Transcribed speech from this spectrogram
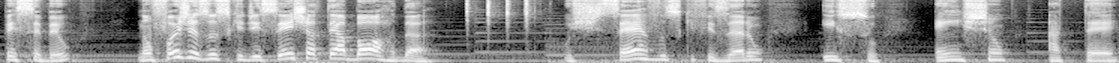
Percebeu? Não foi Jesus que disse: enche até a borda. Os servos que fizeram isso. Encham até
